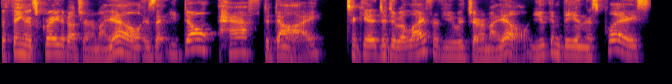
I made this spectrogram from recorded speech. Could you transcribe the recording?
the thing that's great about Jeremiah is that you don't have to die to get to do a life review with Jeremiah. You can be in this place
